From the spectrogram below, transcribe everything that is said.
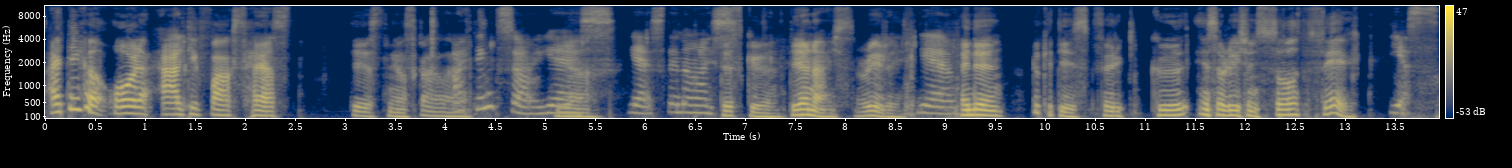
I think uh, all Arctic Fox has this, you know, I think so. Yes, yes, they're nice. That's good. They're nice, really. Yeah, And then look at this. Very good insulation. So thick. yes,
